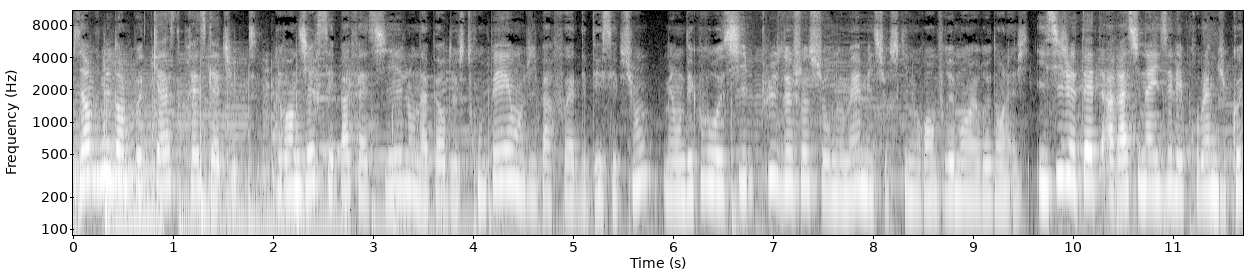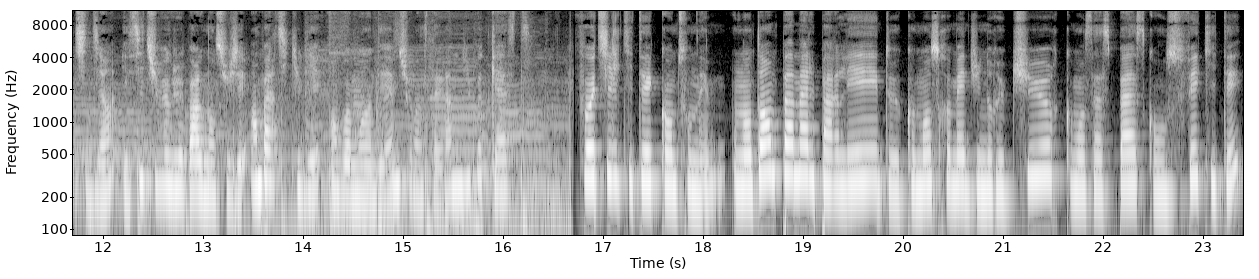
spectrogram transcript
Bienvenue dans le podcast Presque adulte. Grandir, c'est pas facile, on a peur de se tromper, on vit parfois des déceptions, mais on découvre aussi plus de choses sur nous-mêmes et sur ce qui nous rend vraiment heureux dans la vie. Ici, je t'aide à rationaliser les problèmes du quotidien et si tu veux que je parle d'un sujet en particulier, envoie-moi un DM sur Instagram du podcast. Faut-il quitter quand on aime? On entend pas mal parler de comment se remettre d'une rupture, comment ça se passe quand on se fait quitter,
